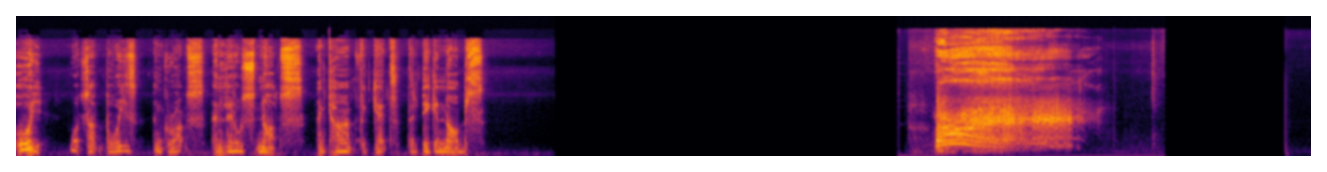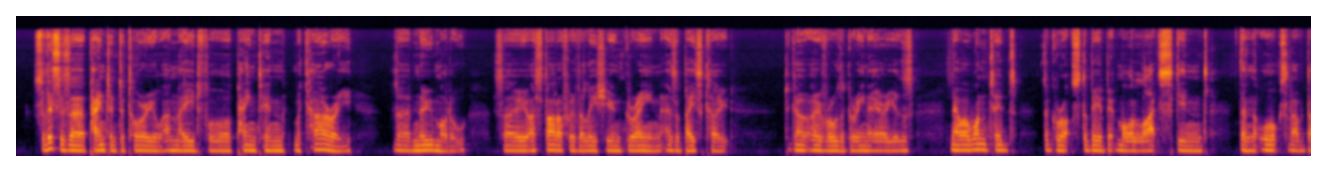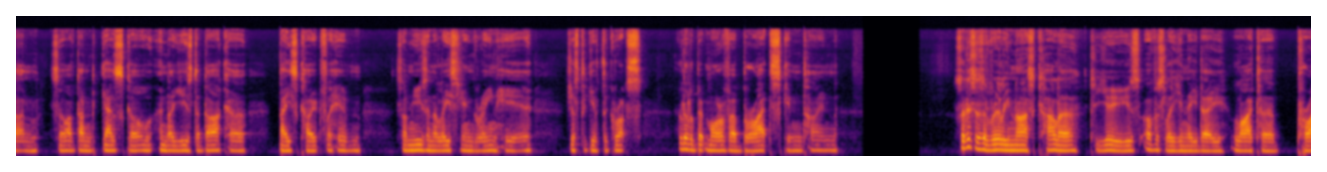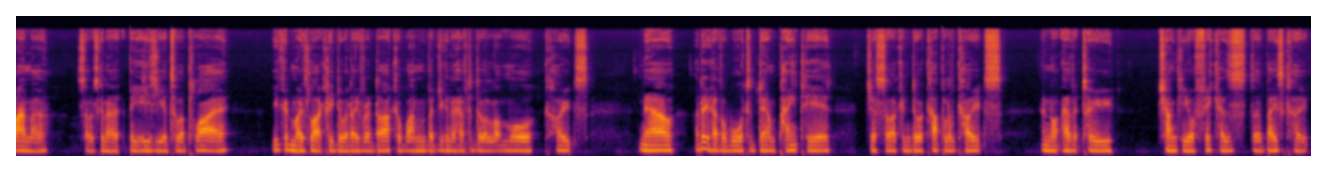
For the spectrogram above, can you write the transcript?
Oi, what's up, boys and grots and little snots? And can't forget the digger knobs. So this is a painting tutorial I made for painting Makari, the new model. So I start off with Elysian Green as a base coat to go over all the green areas. Now I wanted the grots to be a bit more light skinned than the orcs that I've done. So I've done Ghazghkull and I used a darker base coat for him. So I'm using Elysian Green here just to give the grots a little bit more of a bright skin tone. So this is a really nice colour to use. Obviously you need a lighter primer so it's going to be easier to apply. You could most likely do it over a darker one but you're going to have to do a lot more coats. Now I do have a watered down paint here just so I can do a couple of coats and not have it too chunky or thick as the base coat.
